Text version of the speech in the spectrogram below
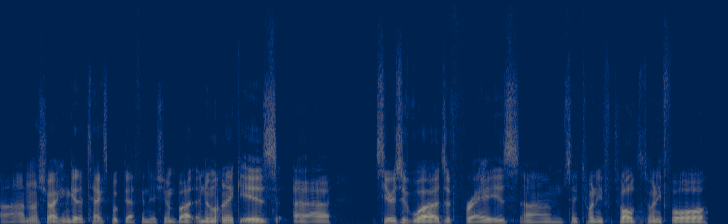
uh, I'm not sure I can get a textbook definition, but a mnemonic is a series of words, a phrase, um, say 20, 12 to 24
